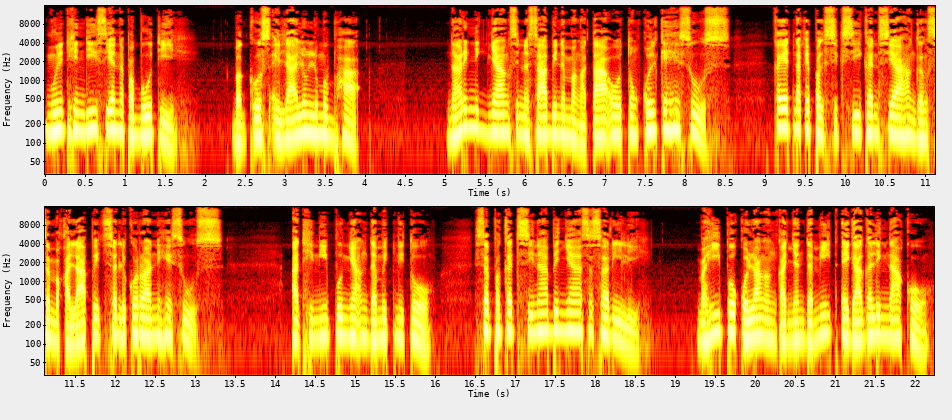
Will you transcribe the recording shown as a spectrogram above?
Ngunit hindi siya napabuti. Bagkus ay lalong lumubha. Narinig niya ang sinasabi ng mga tao tungkol kay Jesus kaya't nakipagsiksikan siya hanggang sa makalapit sa likuran ni Jesus. At hinipon niya ang damit nito, sapagkat sinabi niya sa sarili, Mahipo ko lang ang kanyang damit ay gagaling na ako.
